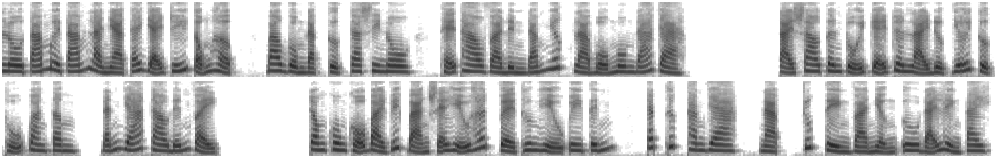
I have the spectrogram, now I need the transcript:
Alo 88 là nhà cái giải trí tổng hợp, bao gồm đặt cược casino, thể thao và đình đám nhất là bộ môn đá gà. Tại sao tên tuổi kể trên lại được giới cược thủ quan tâm, đánh giá cao đến vậy? Trong khuôn khổ bài viết bạn sẽ hiểu hết về thương hiệu uy tín, cách thức tham gia, nạp, rút tiền và nhận ưu đãi liền tay.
